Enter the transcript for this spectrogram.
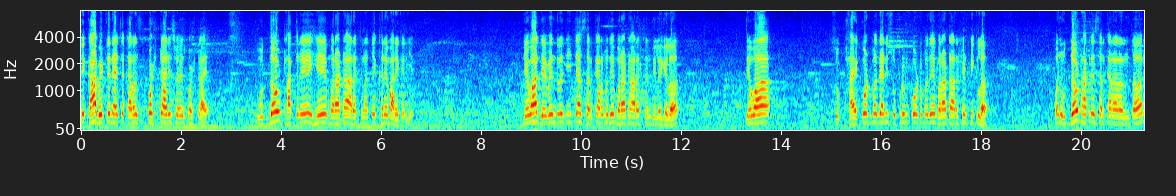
ते का भेटले नाही याचं कारण स्पष्ट आणि स्वयंस्पष्ट आहे. की उद्धव ठाकरे हे मराठा आरक्षणाचे खरे मारेकरी आहेत. जेव्हा देवेंद्रजीच्या सरकारमध्ये मराठा आरक्षण दिलं गेलं तेव्हा सुप हायकोर्टमध्ये आणि सुप्रीम कोर्टमध्ये मराठा आरक्षण टिकलं. पण उद्धव ठाकरे सरकार आल्यानंतर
